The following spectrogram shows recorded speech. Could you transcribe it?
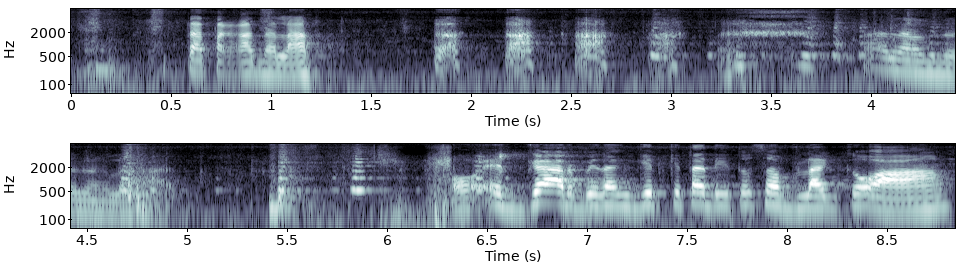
Tataka na lang. Alam na ng lahat. Oh, Edgar, binanggit kita dito sa vlog ko, ah.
